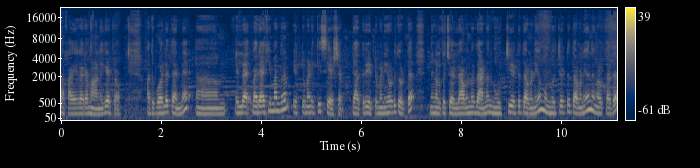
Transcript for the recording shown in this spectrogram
സഹായകരമാണ് കേട്ടോ. അതുപോലെ തന്നെ എല്ലാ വരാഹി മന്ത്രം എട്ട് മണിക്ക് ശേഷം രാത്രി എട്ട് മണിയോട് തൊട്ട് നിങ്ങൾക്ക് ചൊല്ലാവുന്നതാണ് നൂറ്റിയെട്ട് തവണയോ മുന്നൂറ്റെട്ട് തവണയോ നിങ്ങൾക്കത്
